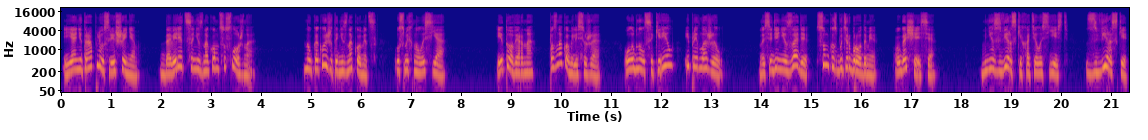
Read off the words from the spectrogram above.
Я не тороплю с решением. Довериться незнакомцу сложно. Ну какой же ты незнакомец? Усмехнулась я. И то верно. Познакомились уже. Улыбнулся Кирилл и предложил. На сиденье сзади сумка с бутербродами. Угощайся. Мне зверски хотелось есть. Зверски!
